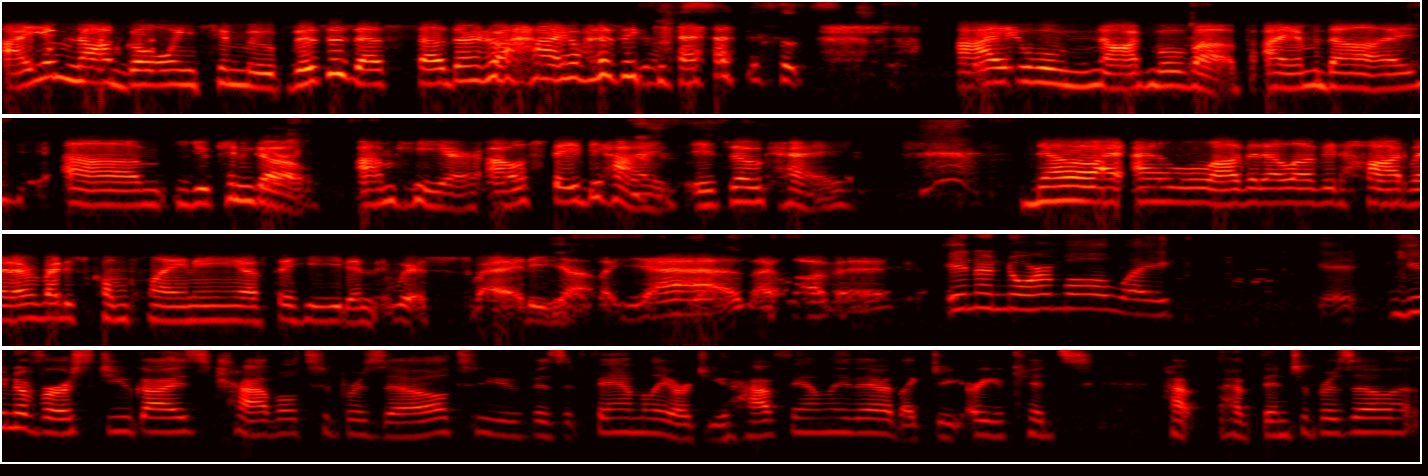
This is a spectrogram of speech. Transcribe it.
I am not going to move. This is as southern ohio as it gets. I will not move up. I am done. Um, you can go. I'm here. I'll stay behind. It's okay no, I, I love it. I love it hot when everybody's complaining of the heat and we're sweaty. Yeah. like, yes, I love it. In a normal like universe, do you guys travel to Brazil to visit family or do you have family there? Like do are your kids have, have been to Brazil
